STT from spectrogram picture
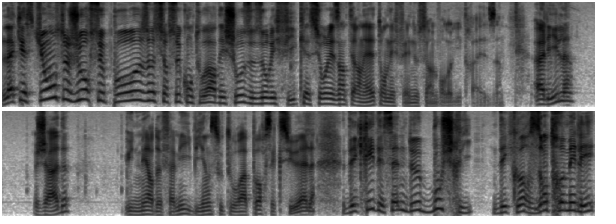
la question ce jour se pose sur ce comptoir des choses horrifiques sur les internets. En effet, nous sommes vendredi 13. À Lille, Jade, une mère de famille bien sous tout rapport sexuel, décrit des scènes de boucherie, des corps entremêlés,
